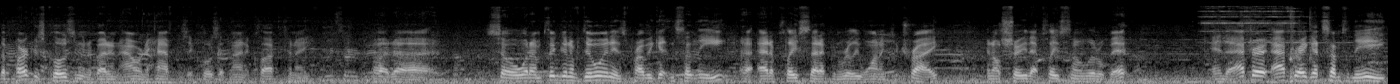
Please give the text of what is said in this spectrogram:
The park is closing in about an hour and a half because they close at 9 o'clock tonight. But, uh, so what I'm thinking of doing is probably getting something to eat uh, at a place that I've been really wanting to try. And I'll show you that place in a little bit. And after after I get something to eat,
